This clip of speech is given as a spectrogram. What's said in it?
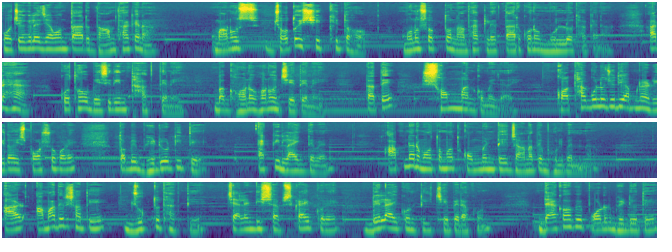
পচে গেলে যেমন তার দাম থাকে না, মানুষ যতই শিক্ষিত হোক, মনুষ্যত্ব না থাকলে তার কোনো মূল্য থাকে না। আর হ্যাঁ কোথাও বেশি দিন থাকতে নেই বা ঘন ঘন যেতে নেই, তাতে সম্মান কমে যায়। কথাগুলো যদি আপনার হৃদয় স্পর্শ করে, তবে ভিডিওটিতে একটি লাইক দেবেন। আপনার মতামত কমেন্টে জানাতে ভুলবেন না। আর আমাদের সাথে যুক্ত থাকতে চ্যানেলটি সাবস্ক্রাইব করে বেল আইকনটি চেপে রাখুন। দেখা হবে পরের ভিডিওতে।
